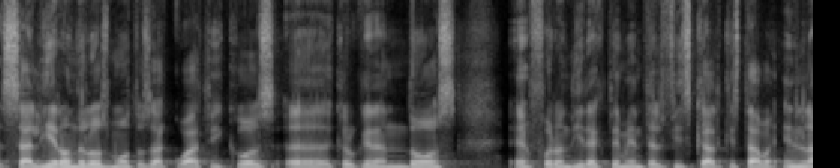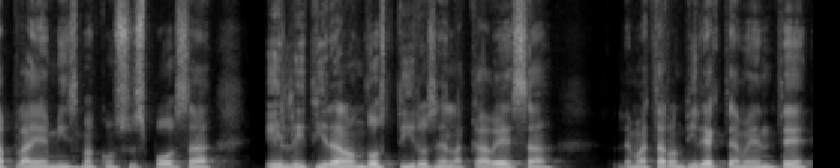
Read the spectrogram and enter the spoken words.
Salieron de los motos acuáticos, creo que eran dos, fueron directamente al fiscal que estaba en la playa misma con su esposa y le tiraron dos tiros en la cabeza, le mataron directamente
